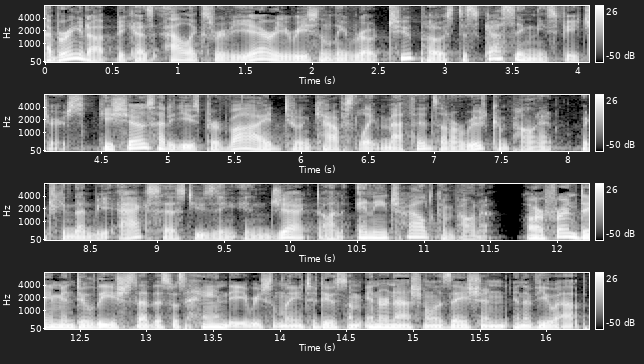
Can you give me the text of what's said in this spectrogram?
I bring it up because Alex Rivieri recently wrote two posts discussing these features. He shows how to use provide to encapsulate methods on a root component, which can then be accessed using inject on any child component. Our friend Damien Duliche said this was handy recently to do some internationalization in a Vue app.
